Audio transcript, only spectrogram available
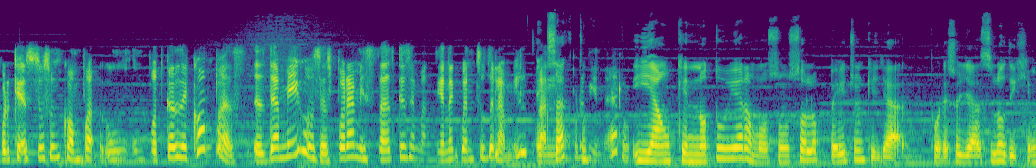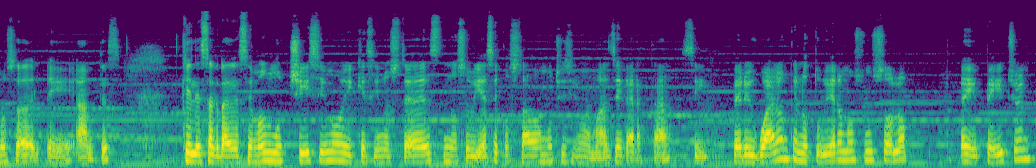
porque esto es un, un, podcast de compas, es de amigos, es por amistad que se mantiene Cuentos de la Milpa, no por dinero. Y aunque no tuviéramos un solo Patreon, que ya, por eso ya se lo dijimos eh, antes, que les agradecemos muchísimo y que sin ustedes nos hubiese costado muchísimo más llegar acá, sí, pero igual aunque no tuviéramos un solo eh, Patreon,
